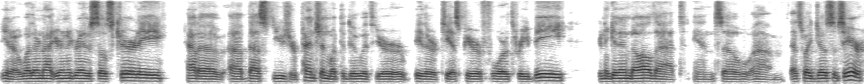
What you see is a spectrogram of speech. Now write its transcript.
you know, whether or not you're integrated with Social Security, how to uh, best use your pension, what to do with your either TSP or 403B. We're going to get into all that. And so um, that's why Joseph's here.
